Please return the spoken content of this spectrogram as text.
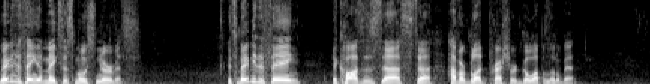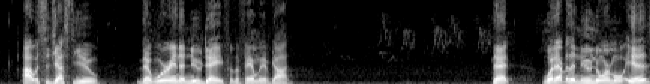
Maybe the thing that makes us most nervous. It's maybe the thing that causes us to have our blood pressure go up a little bit. I would suggest to you that we're in a new day for the family of God. That whatever the new normal is,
